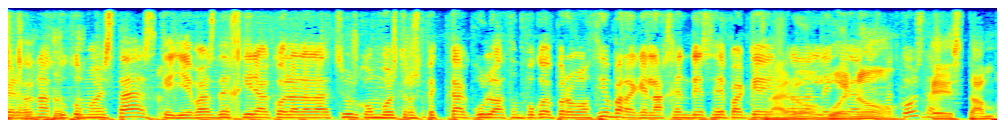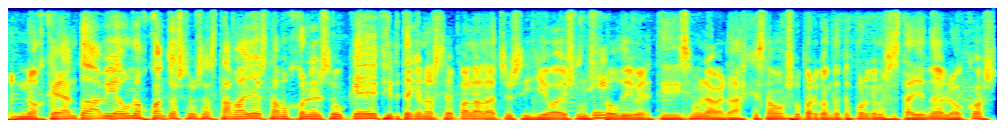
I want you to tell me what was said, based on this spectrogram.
Perdona, ¿tú cómo estás? Que llevas de gira con la Lalachus con vuestro espectáculo, haz un poco de promoción para que la gente sepa que Claro, le bueno, esa cosa. estam- nos quedan todavía unos cuantos shows hasta mayo. Estamos con el show. ¿Qué decirte que no sepa la Lachus y yo? Es un Sí. show divertidísimo. La verdad es que estamos súper contentos porque nos está yendo de locos.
